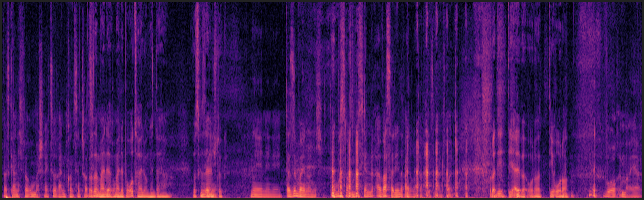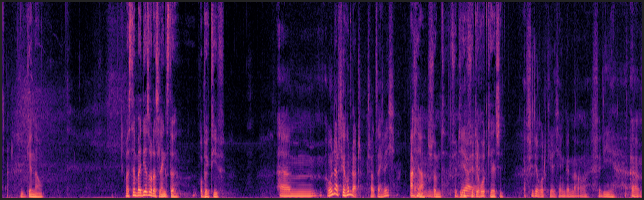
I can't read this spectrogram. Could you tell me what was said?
weiß gar nicht warum. Wahrscheinlich zur reinen Konzentration. Oder meine, oder so. meine Beurteilung hinterher. Das Gesellenstück. Nee. Nee, nee, nee. Da sind wir ja noch nicht. Da muss noch ein bisschen äh, Wasser den Rhein runterfließen, mein Freund. Oder die, die Elbe oder die Oder. Wo auch immer, ja. Genau. Was ist denn bei dir so das längste Objektiv? Ähm, 100, 400 tatsächlich. Ach ja, ähm, stimmt. Für die, ja, für die Rotkehlchen. Für die Rotkehlchen, genau. Für die ähm,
